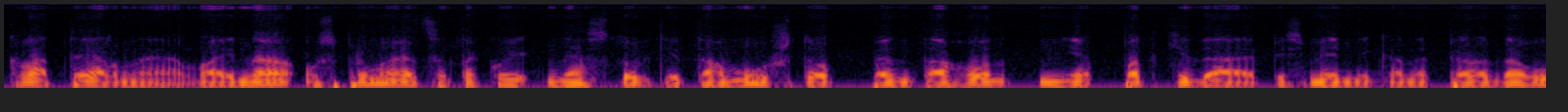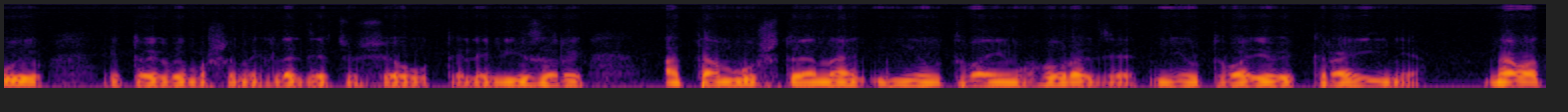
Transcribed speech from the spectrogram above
Кватэрная вайна ўспрымаецца такой не столькі таму, што Пентагон не падкідае пісьменніка на перадавую і той вымушаны глядзець усё ў тэлевізары, а таму, што яна не ў тваім горадзе, не ў тваёй краіне, нават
